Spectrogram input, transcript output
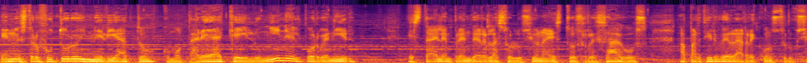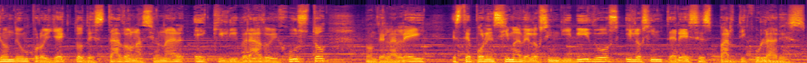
En nuestro futuro inmediato, como tarea que ilumine el porvenir, está el emprender la solución a estos rezagos a partir de la reconstrucción de un proyecto de Estado nacional equilibrado y justo, donde la ley esté por encima de los individuos y los intereses particulares.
